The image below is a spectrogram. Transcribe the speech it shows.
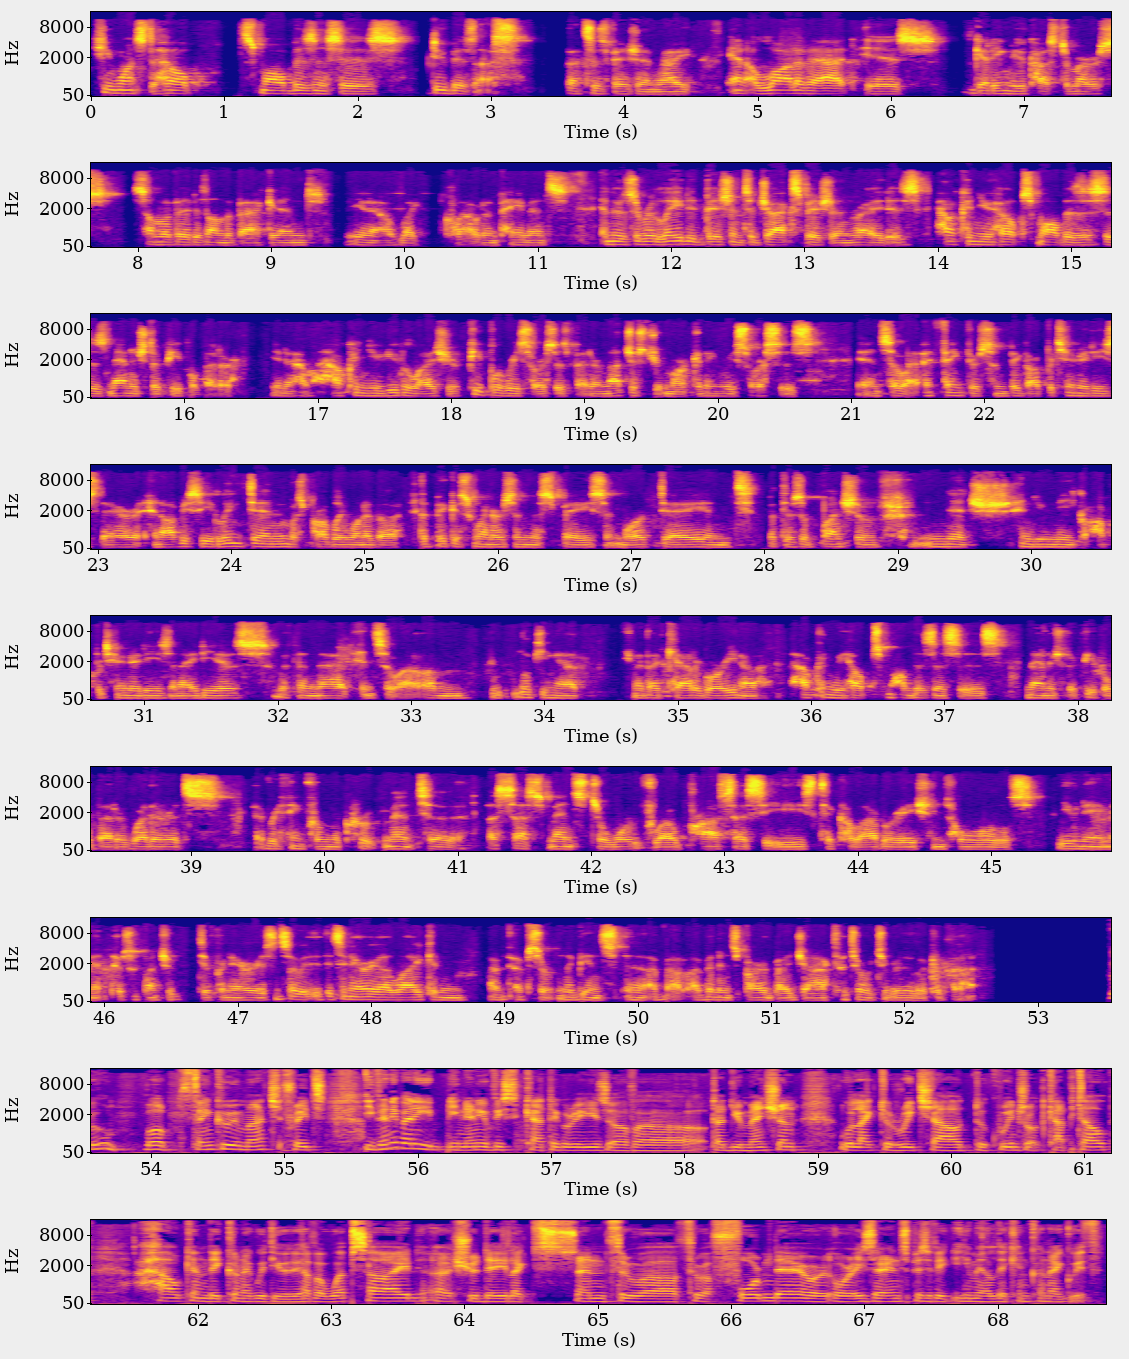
he wants to help small businesses do business. That's his vision, right? And a lot of that is getting new customers. Some of it is on the back end, you know, like cloud and payments. And there's a related vision to Jack's vision, right? Is how can you help small businesses manage their people better? You know, how can you utilize your people resources better, not just your marketing resources? And so I think there's some big opportunities there. And obviously LinkedIn was probably one of the, the biggest winners in this space and Workday. And but there's a bunch of niche and unique opportunities and ideas within that. And so uh, I'm looking at you know that category you know how can we help small businesses manage their people better whether it's everything from recruitment to assessments to workflow processes to collaboration tools you name it. There's a bunch of different areas. And so it's an area i like and i've, I've certainly been uh, i've been inspired by jack to, to really look at that Cool. Well, thank you very much, Fritz. If anybody in any of these categories of uh, that you mentioned would like to reach out to Queen's Road Capital, how can they connect with you? Do you have a website? Uh, should they like send through a through a form there, or, or is there any specific email they can connect with?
